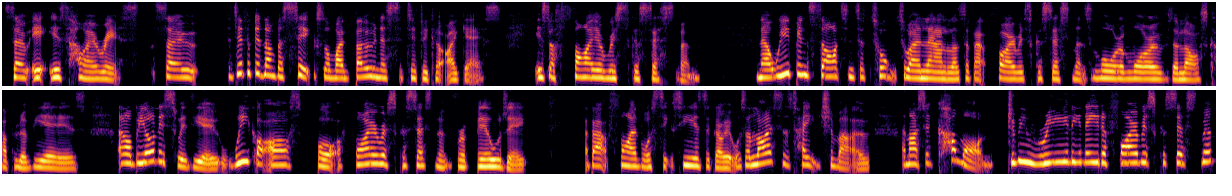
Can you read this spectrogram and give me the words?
So it is high risk. So certificate number six, or my bonus certificate, I guess, is a fire risk assessment. Now, we've been starting to talk to our landlords about fire risk assessments more and more over the last couple of years. And I'll be honest with you, we got asked for a fire risk assessment for a building about five or six years ago. It was a licensed HMO. And I said, come on, do we really need a fire risk assessment?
